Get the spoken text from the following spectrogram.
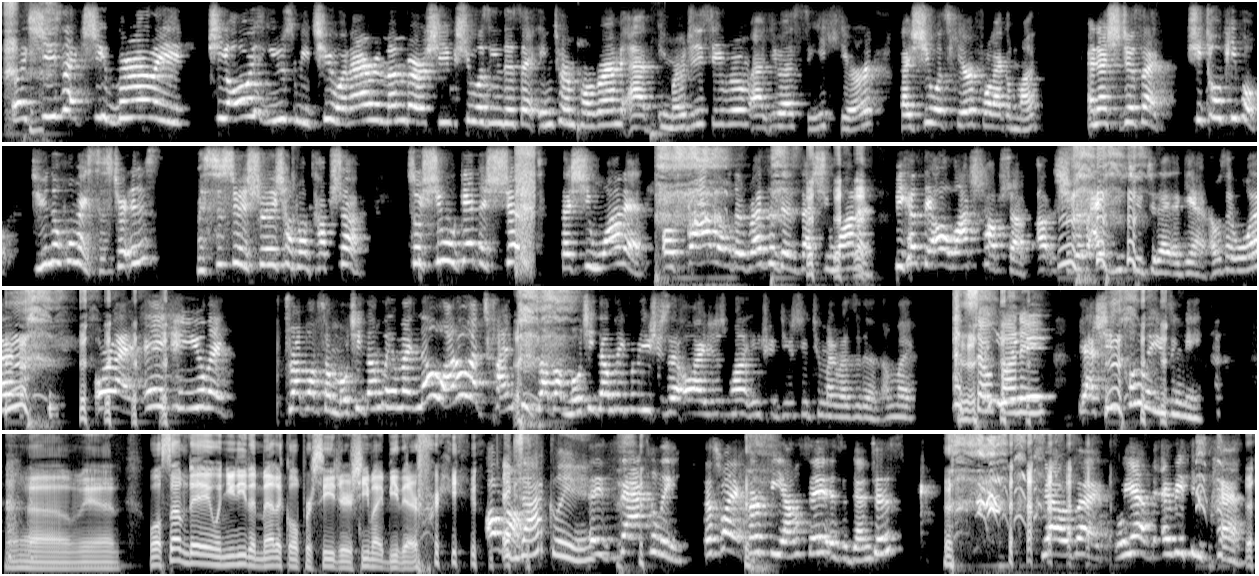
like she's like she literally she always used me too. And I remember she she was in this uh, intern program at emergency room at USC here. Like she was here for like a month, and then she just like she told people, "Do you know who my sister is? My sister is Shirley Chung from Top Chef." So she will get the shift that she wanted or follow the residents that she wanted because they all watch Top Chef. Uh, she goes, I used you today again. I was like, what? or like, hey, can you like drop off some mochi dumpling? I'm like, no, I don't have time to drop off mochi dumpling for you. She said, oh, I just want to introduce you to my resident. I'm like, that's so funny. Yeah, she's totally using me. oh man. Well, someday when you need a medical procedure, she might be there for you. Oh, no. Exactly. Exactly. That's why her fiance is a dentist. yeah, I was like, we have everything planned.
